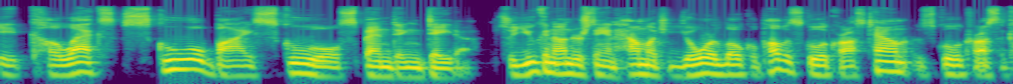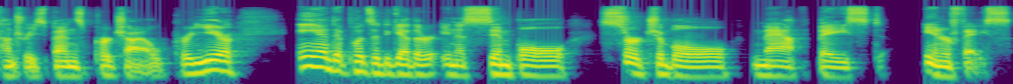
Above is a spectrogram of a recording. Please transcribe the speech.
it collects school by school spending data. So you can understand how much your local public school across town, or school across the country spends per child per year. And it puts it together in a simple, searchable, map based interface.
